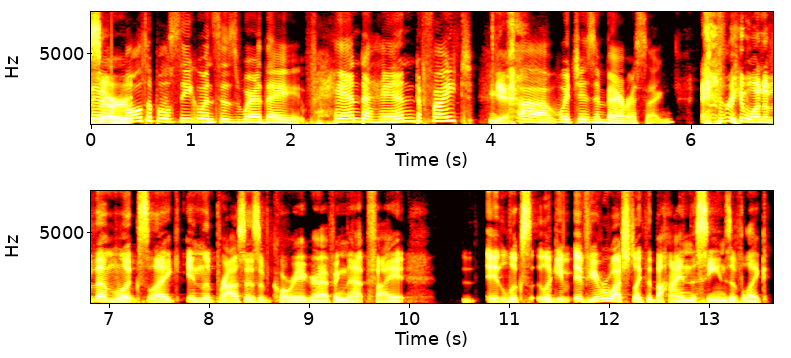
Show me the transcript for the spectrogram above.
sequences there are are- multiple sequences where they hand to hand fight, Yeah. uh, which is embarrassing. every one of them looks like in the process of choreographing that fight it looks like if- if you ever watched like the behind the scenes of like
